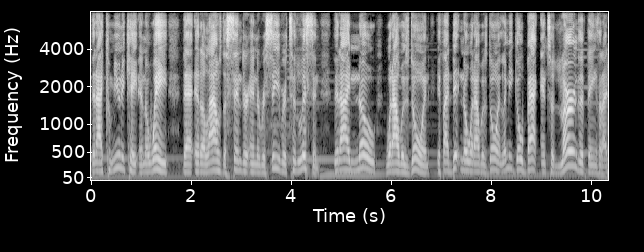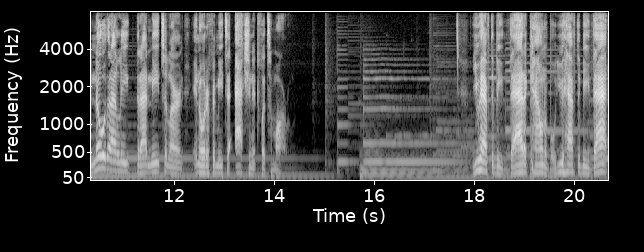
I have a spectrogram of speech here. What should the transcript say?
Did I communicate in a way that it allows the sender and the receiver to listen? Did I know what I was doing? If I didn't know what I was doing, let me go back and to learn the things that I know that I lead, that I need to learn in order for me to action it for tomorrow. You have to be that accountable. You have to be that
